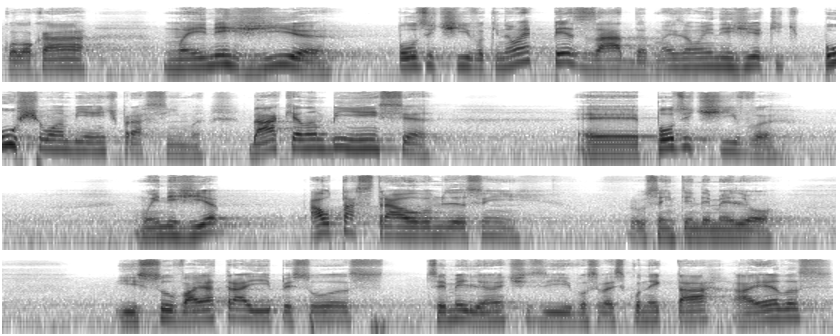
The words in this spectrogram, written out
colocar uma energia positiva que não é pesada, mas é uma energia que te puxa o ambiente para cima, dá aquela ambiência é, positiva, uma energia alta astral, vamos dizer assim, para você entender melhor. Isso vai atrair pessoas semelhantes e você vai se conectar a elas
